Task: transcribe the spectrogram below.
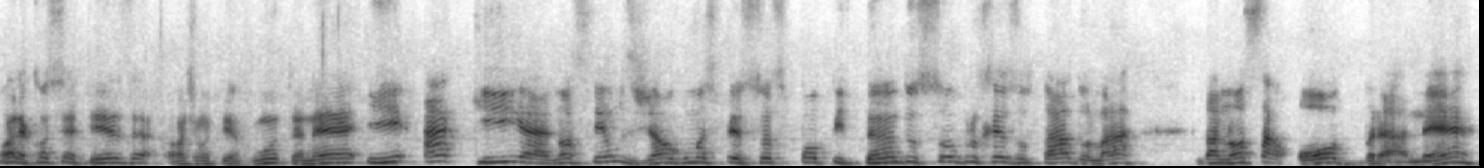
Olha, com certeza, ótima pergunta, né? E aqui ah, nós temos já algumas pessoas palpitando sobre o resultado lá da nossa obra, né?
